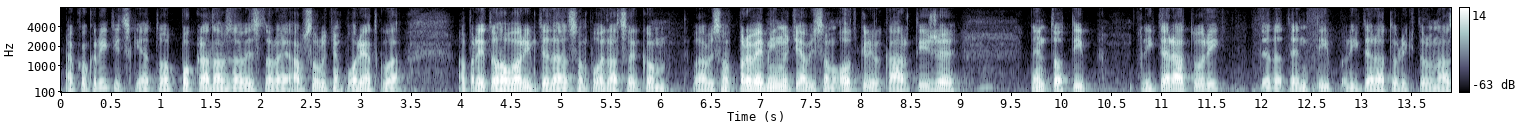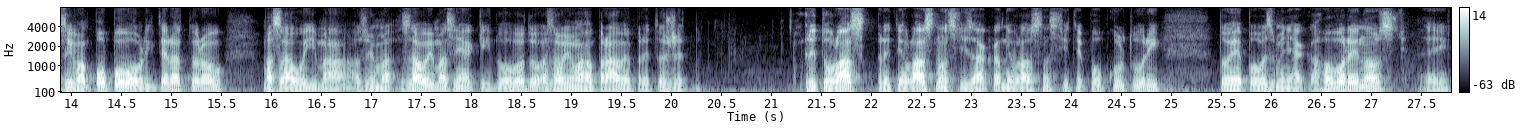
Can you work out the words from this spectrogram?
ako kriticky. A to pokladám za vec, ktorá je absolútne v poriadku. A, a preto hovorím, teda som povedal celkom, aby som v prvej minúte, aby som odkryl karty, že tento typ literatúry, teda ten typ literatúry, ktorú nazývam popovou literatúrou, ma zaujíma a že ma zaujíma z nejakých dôvodov a zaujíma ho práve preto, že pre, tú vlast, pre tie vlastnosti, základné vlastnosti tej popkultúry, to je povedzme nejaká hovorenosť, hej,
